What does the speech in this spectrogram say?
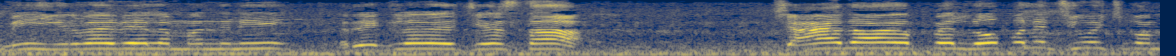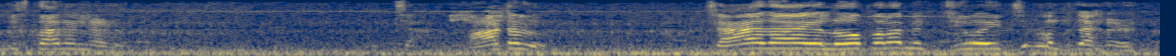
మీ ఇరవై వేల మందిని రెగ్యులరైజ్ చేస్తా. ఛాయ్ తాగే లోపలే జీవో ఇచ్చి పంపిస్తానన్నాడు. చ- మాటలు. ఛాయ్ తాగే లోపల మీకు జీవో ఇచ్చి పంపుతానన్నాడు.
